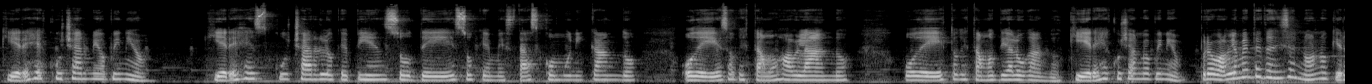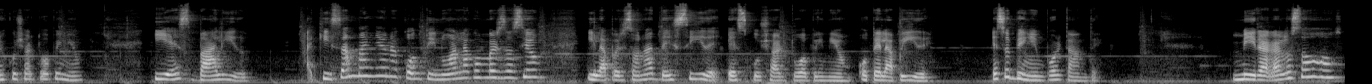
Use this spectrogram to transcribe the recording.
¿quieres escuchar mi opinión? ¿Quieres escuchar lo que pienso de eso que me estás comunicando o de eso que estamos hablando o de esto que estamos dialogando? ¿Quieres escuchar mi opinión? Probablemente te dicen, no, no quiero escuchar tu opinión. Y es válido. Quizás mañana continúan la conversación y la persona decide escuchar tu opinión o te la pide. Eso es bien importante. Mirar a los ojos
